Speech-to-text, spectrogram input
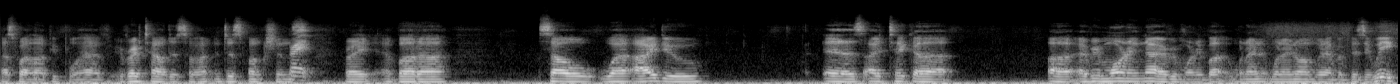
That's why a lot of people have erectile dis- dysfunctions, Right. right? But uh, so what I do is I take a uh, every morning, not every morning, but when I when I know I'm gonna have a busy week,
